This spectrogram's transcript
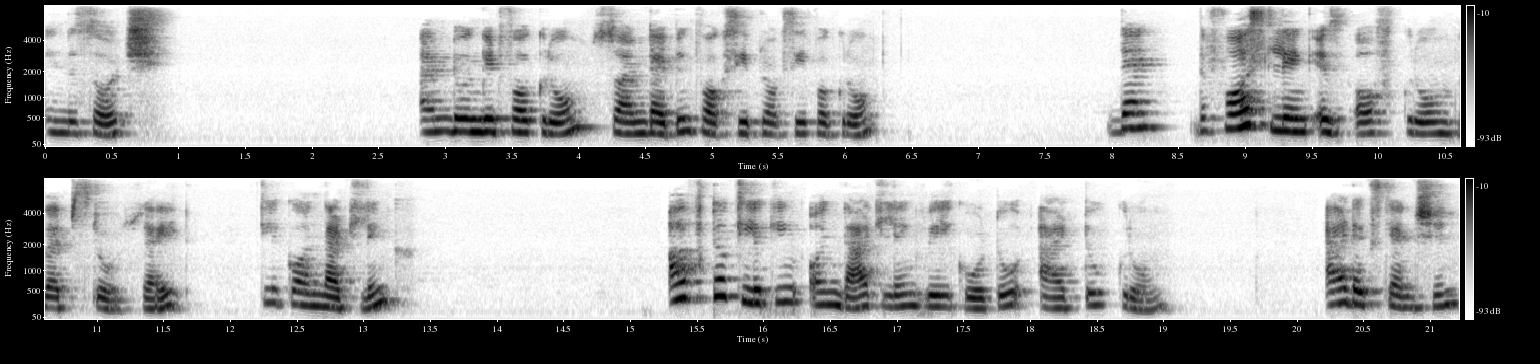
in the search. I'm doing it for Chrome, so I'm typing Foxy Proxy for Chrome. Then the first link is of Chrome Web Store, right? Click on that link. After clicking on that link, we'll go to Add to Chrome, Add extension.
